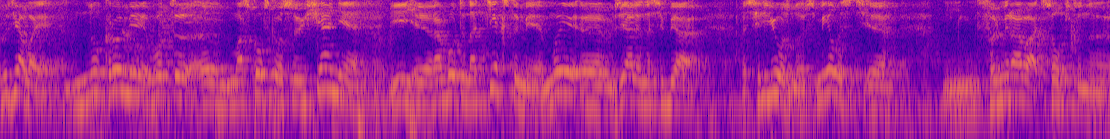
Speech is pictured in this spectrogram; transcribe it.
Друзья мои, но кроме вот э, московского совещания и э, работы над текстами, мы э, взяли на себя серьезную смелость э, сформировать собственную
